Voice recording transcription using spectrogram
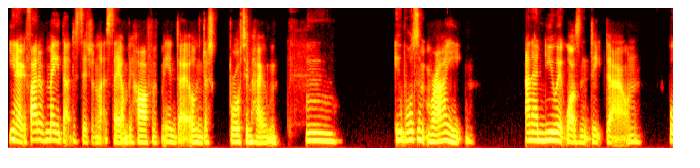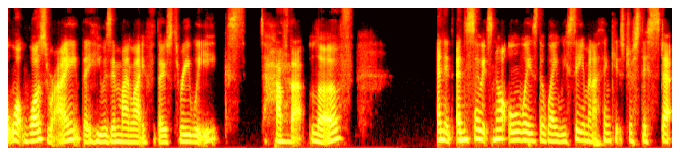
you know, if I'd have made that decision, let's say on behalf of me and Dale and just brought him home, mm. it wasn't right. And I knew it wasn't deep down. But what was right, that he was in my life for those three weeks to have yeah. that love. And it and so it's not always the way we see him. And I think it's just this step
